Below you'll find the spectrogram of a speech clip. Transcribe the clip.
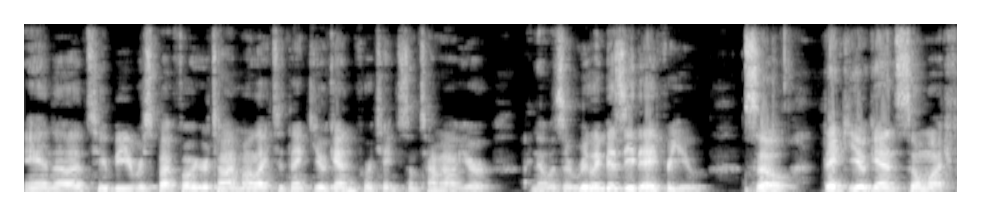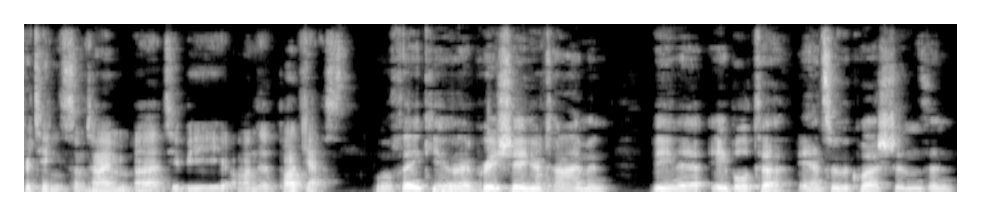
And uh, to be respectful of your time, I'd like to thank you again for taking some time out here. I know it's a really busy day for you. So thank you again so much for taking some time uh, to be on the podcast. Well, thank you. I appreciate your time and being uh, able to answer the questions and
